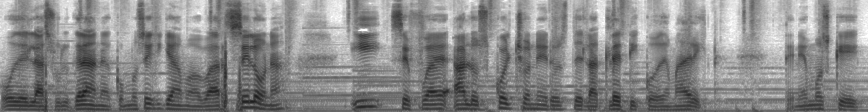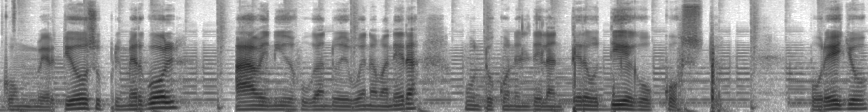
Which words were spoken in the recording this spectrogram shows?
o del azulgrana, como se llama, Barcelona, y se fue a los colchoneros del Atlético de Madrid. Tenemos que convirtió su primer gol, ha venido jugando de buena manera junto con el delantero Diego Costa. Por ello,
